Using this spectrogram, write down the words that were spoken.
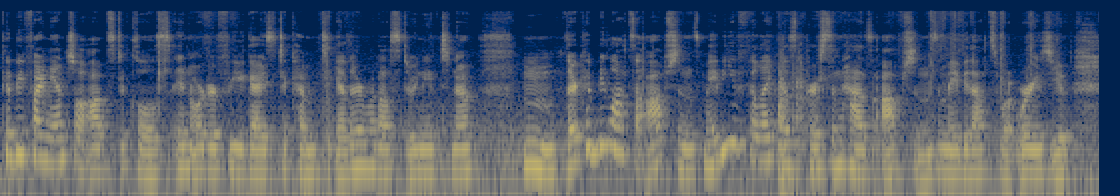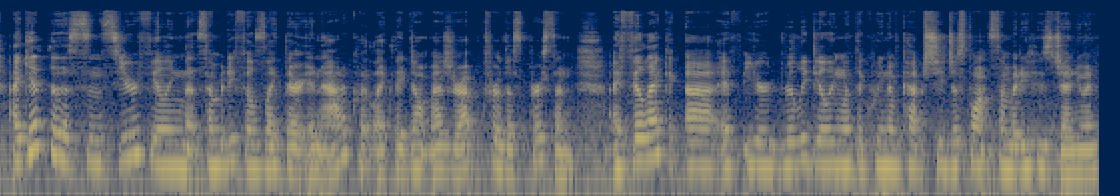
Could be financial obstacles in order for you guys to come together. What else do we need to know? Hmm, there could be lots of options. Maybe you feel like this person has options and maybe that's what worries you. I get the sincere feeling that somebody feels like they're inadequate, like they don't measure up for this person. I feel like uh, if you're really dealing with the Queen of Cups, she just wants somebody who's genuine.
